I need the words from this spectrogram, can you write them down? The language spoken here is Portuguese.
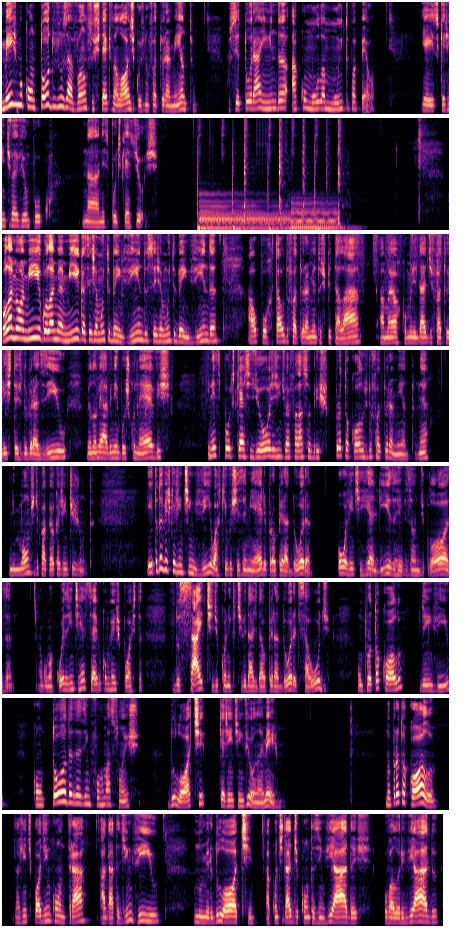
Mesmo com todos os avanços tecnológicos no faturamento, o setor ainda acumula muito papel. E é isso que a gente vai ver um pouco na, nesse podcast de hoje. Olá, meu amigo, olá, minha amiga, seja muito bem-vindo, seja muito bem-vinda ao portal do faturamento hospitalar, a maior comunidade de faturistas do Brasil. Meu nome é Abner Bosco Neves e nesse podcast de hoje a gente vai falar sobre os protocolos do faturamento, né? Um monte de papel que a gente junta. E toda vez que a gente envia o arquivo XML para a operadora, ou a gente realiza revisão de glosa, alguma coisa, a gente recebe como resposta do site de conectividade da operadora de saúde um protocolo de envio com todas as informações do lote que a gente enviou, não é mesmo? No protocolo, a gente pode encontrar a data de envio, o número do lote, a quantidade de contas enviadas, o valor enviado,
